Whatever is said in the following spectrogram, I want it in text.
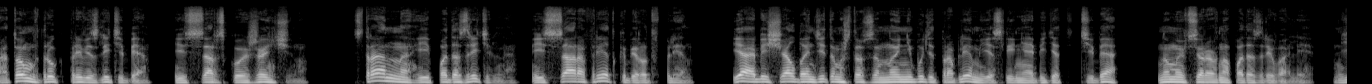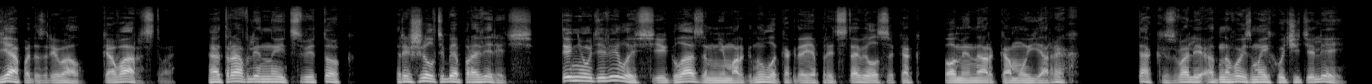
потом вдруг привезли тебя, иссарскую женщину. Странно и подозрительно. Иссаров редко берут в плен. Я обещал бандитам, что со мной не будет проблем, если не обидят тебя, но мы все равно подозревали. Я подозревал. Коварство. Отравленный цветок. Решил тебя проверить. Ты не удивилась и глазом не моргнула, когда я представился как Оминар Камуярех. Так звали одного из моих учителей.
